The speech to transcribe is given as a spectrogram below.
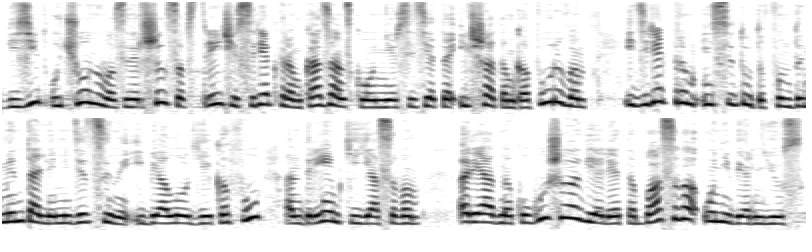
Визит ученого завершился встречей с ректором Казанского университета Ильшатом Гафуровым и директором Института фундаментальной медицины и биологии КФУ Андреем Киясовым. Ариадна Кугушева, Виолетта Басова, Univer News.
